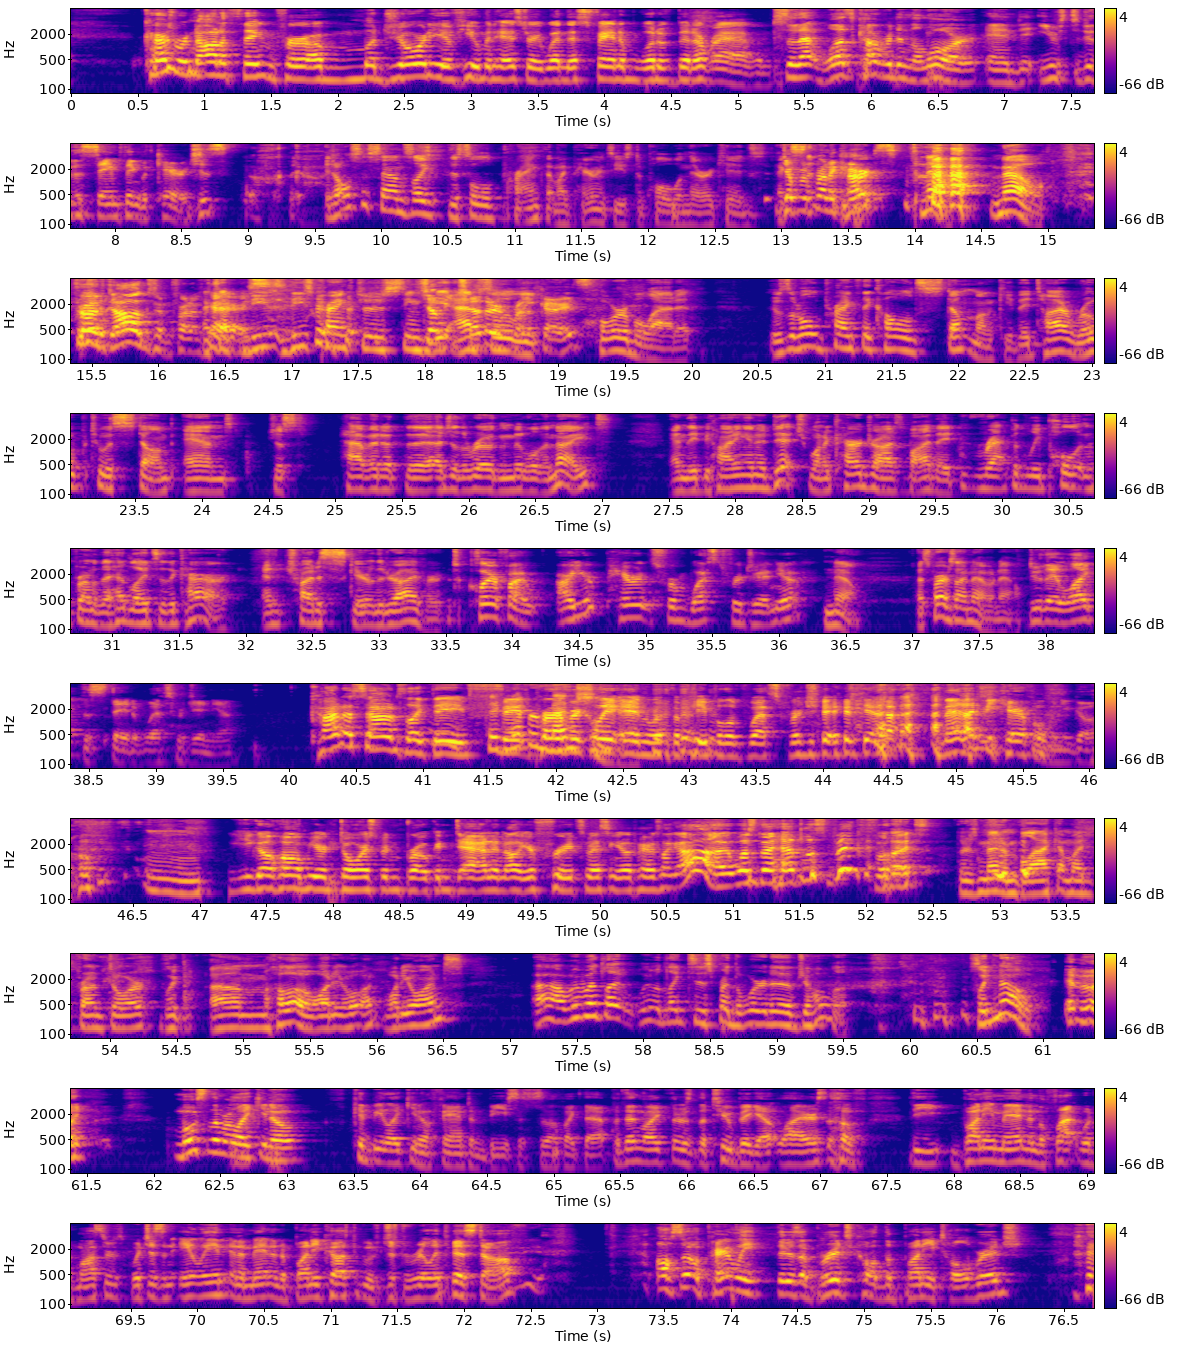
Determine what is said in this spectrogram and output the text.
cars were not a thing for a majority of human history when this phantom would have been around. So that was covered in the lore, and it used to do the same thing with carriages. It also sounds like this old prank that my parents used to pull when they were kids. Jump in front of cars. No, no. Throw dogs in front of Except cars. these these pranksters seem to be each other in front absolutely cars. horrible at it. It was an old prank they called Stump Monkey. They tie a rope to a stump and just have it at the edge of the road in the middle of the night, and they'd be hiding in a ditch. When a car drives by, they'd rapidly pull it in front of the headlights of the car and try to scare the driver. to clarify, are your parents from West Virginia? No. As far as I know, no. Do they like the state of West Virginia? Kind of sounds like they They've fit never perfectly mentioned it. in with the people of West Virginia. Man, I'd be careful when you go home. Mm, you go home, your door's been broken down, and all your fruit's missing. Your parents like, ah, it was the headless Bigfoot. there's men in black at my front door. Like, um, hello, what do you want? What do you want? Uh, we would like we would like to spread the word of Jehovah. It's like no, And like, most of them are like, you know, could be like, you know, phantom beasts and stuff like that. But then, like, there's the two big outliers of the bunny man and the flatwood monsters, which is an alien and a man in a bunny costume who's just really pissed off. Also, apparently, there's a bridge called the Bunny Toll Bridge,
